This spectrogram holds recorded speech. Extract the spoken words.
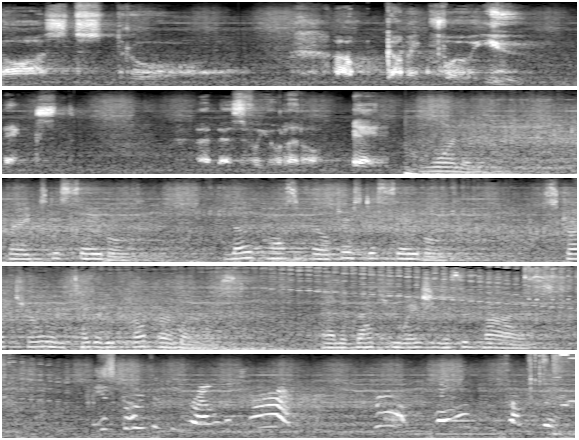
last straw. I'm coming for you next. And as for your little Ed, Warning. Brakes disabled. Low pass filters disabled. Structural integrity compromised. An evacuation is advised. He's going to derail the something!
